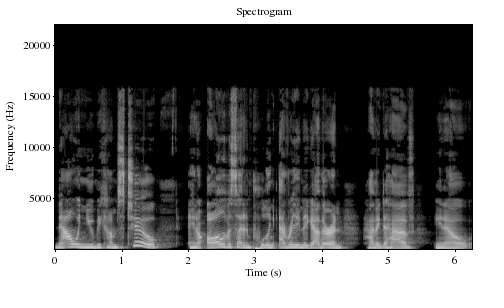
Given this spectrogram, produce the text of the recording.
Now, when you becomes two, you know, all of a sudden pulling everything together and having to have, you know,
